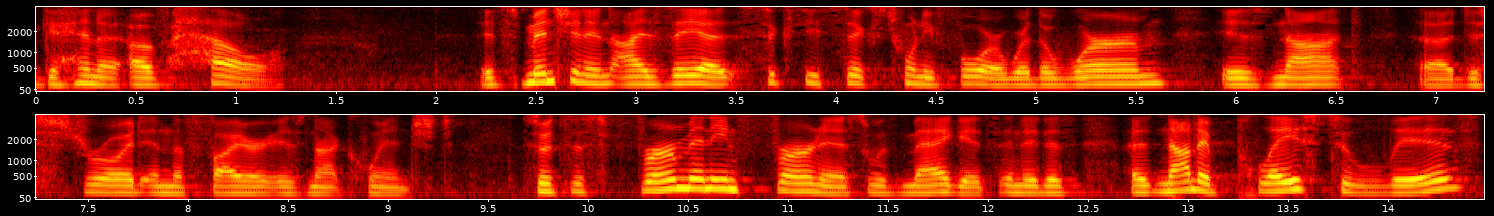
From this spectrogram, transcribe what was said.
Gehenna, of hell. It's mentioned in Isaiah 66 24, where the worm is not uh, destroyed and the fire is not quenched. So it's this fermenting furnace with maggots, and it is not a place to live,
